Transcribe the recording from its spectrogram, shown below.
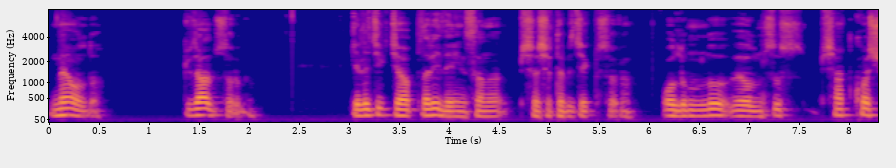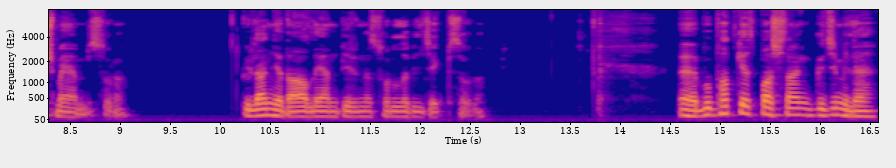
Ne oldu? Güzel bir soru bu. Gelecek cevaplarıyla insanı şaşırtabilecek bir soru. Olumlu ve olumsuz şart koşmayan bir soru. Gülen ya da ağlayan birine sorulabilecek bir soru. Ee, bu podcast başlangıcım ile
